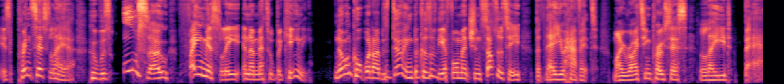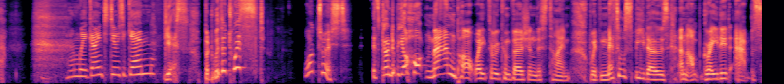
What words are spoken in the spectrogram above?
is Princess Leia, who was also famously in a metal bikini. No one caught what I was doing because of the aforementioned subtlety, but there you have it. My writing process laid bare. and we're going to do it again. Yes, but with a twist. what twist? It's going to be a hot man partway through conversion this time. With metal speedos and upgraded abs.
